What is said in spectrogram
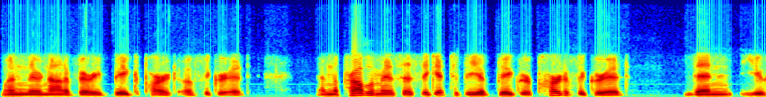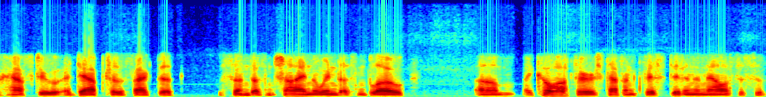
when they're not a very big part of the grid. And the problem is, as they get to be a bigger part of the grid, then you have to adapt to the fact that the sun doesn't shine, the wind doesn't blow. Um, my co author, Stefan Qvist, did an analysis of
